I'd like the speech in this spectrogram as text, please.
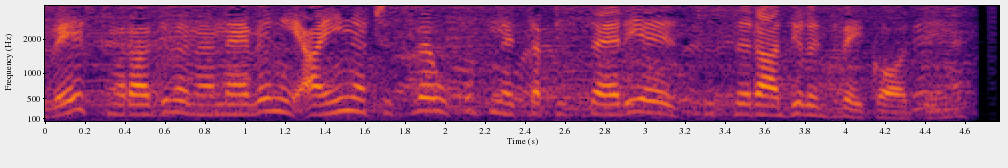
dve smo radile na Neveni, a inače sve ukupne tapiserije su se radile dve godine.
